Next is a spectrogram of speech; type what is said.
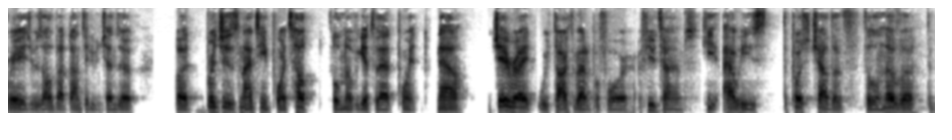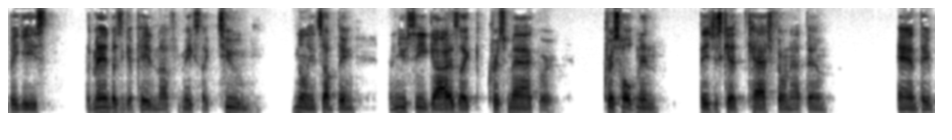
rage was all about Donte DiVincenzo, but Bridges' 19 points helped Villanova get to that point. Now, Jay Wright, we've talked about it before a few times. He how he's the poster child of Villanova, the Big East. The man doesn't get paid enough. He makes like two million something. And you see guys like Chris Mack or Chris Holtmann, they just get cash thrown at them and they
